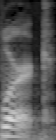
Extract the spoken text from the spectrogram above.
work.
